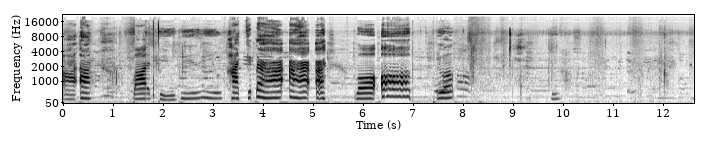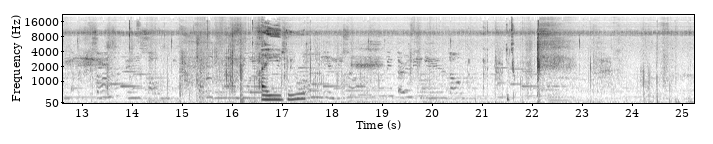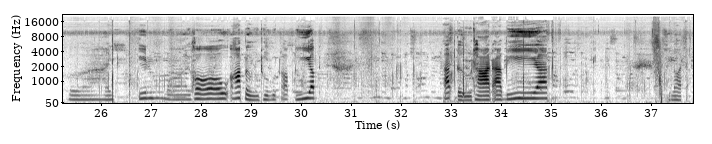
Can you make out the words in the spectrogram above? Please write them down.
บายผิวผิวหัดจิตา บอบเยอะไอ้รู้วายอินวาย สิรอดอะ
